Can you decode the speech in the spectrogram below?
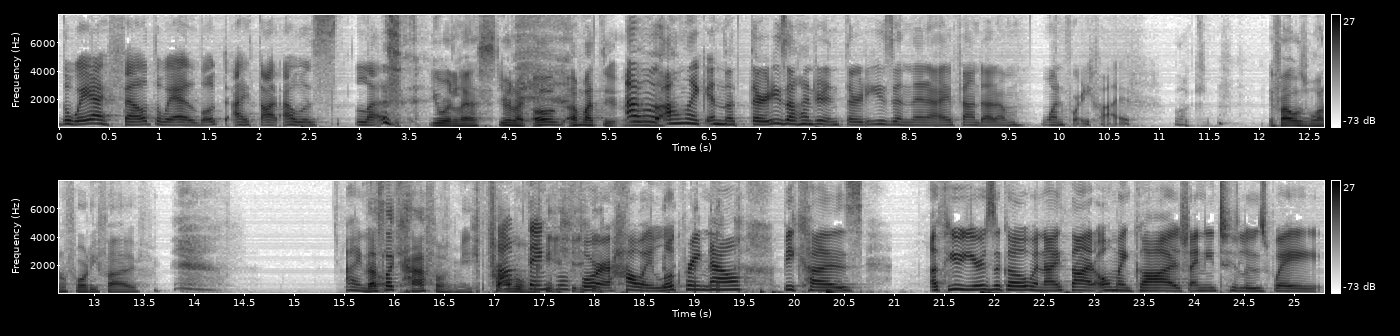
the way I felt, the way I looked, I thought I was less. You were less. You're like, oh, I'm about to. I'm, uh. I'm like in the 30s, 130s, and then I found out I'm 145. Look, if I was 145, I know. that's like half of me. Probably. I'm thankful for how I look right now because a few years ago when I thought, oh my gosh, I need to lose weight,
